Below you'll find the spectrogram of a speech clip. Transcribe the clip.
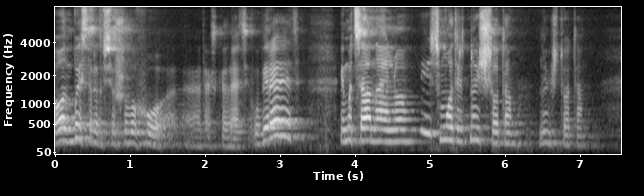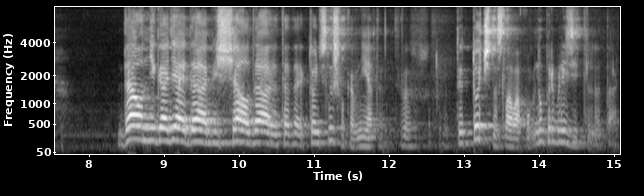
он быстро эту всю шелуху, э, так сказать, убирает эмоциональную и смотрит, ну и что там, ну и что там. Да, он негодяй, да, обещал, да, это, да. кто-нибудь слышал? Нет. Ты точно слова помнишь? Ну, приблизительно так,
